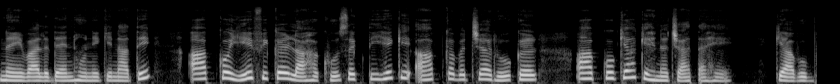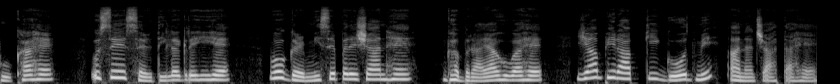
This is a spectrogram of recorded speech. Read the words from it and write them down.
نئے والدین ہونے کے ناطے آپ کو یہ فکر لاحق ہو سکتی ہے کہ آپ کا بچہ رو کر آپ کو کیا کہنا چاہتا ہے کیا وہ بھوکھا ہے اسے سردی لگ رہی ہے، وہ گرمی سے پریشان ہے، گھبرایا ہوا ہے، یا پھر آپ کی گود میں آنا چاہتا ہے۔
